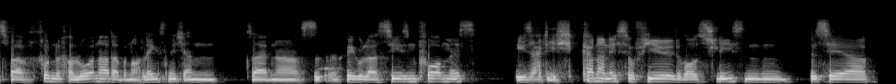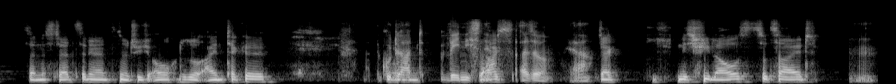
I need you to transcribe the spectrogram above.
zwar Funde verloren hat, aber noch längst nicht an seiner Regular Season Form ist. Wie gesagt, ich kann da nicht so viel draus schließen bisher. Seine Stats sind ja jetzt natürlich auch so ein Tackle. Gut, er hat wenig Snaps, also ja. Sagt nicht viel aus zurzeit. Mhm.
